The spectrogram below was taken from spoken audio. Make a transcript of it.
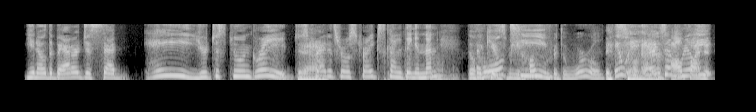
you know, the batter just said, Hey, you're just doing great. Just Yeah. try to throw strikes kind of thing. And then the Mm. That whole gives me team hope for the world. It's It- so it- nice. it's a I'll find really- it.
